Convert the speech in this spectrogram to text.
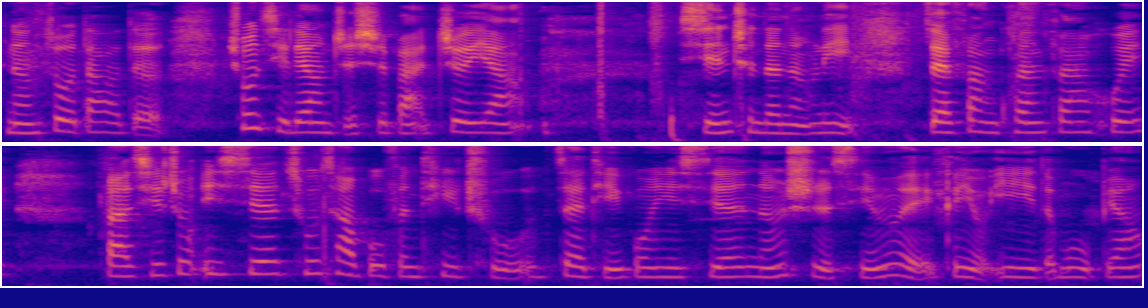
能做到的，充其量只是把这样形成的能力再放宽发挥。把其中一些粗糙部分剔除，再提供一些能使行为更有意义的目标。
